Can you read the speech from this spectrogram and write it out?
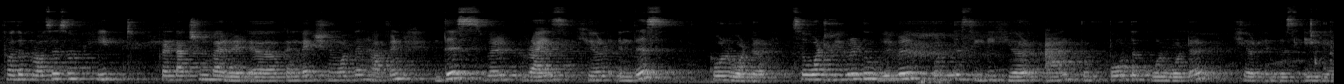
for the process of heat conduction by uh, convection what will happen? This will rise here in this cold water. So what we will do we will put the CD here and pour the cold water here in this area.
